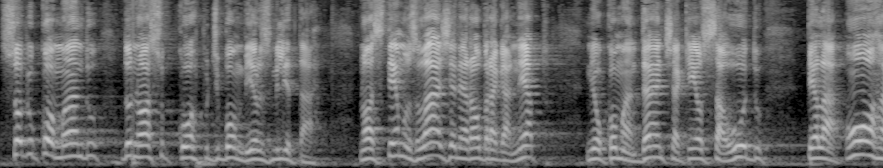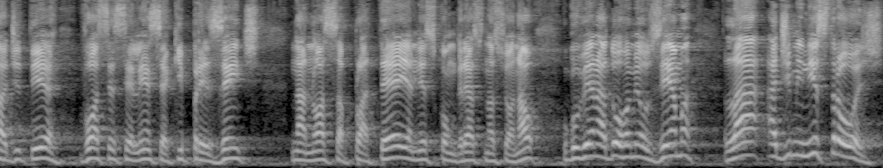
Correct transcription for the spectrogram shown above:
sob o comando do nosso Corpo de Bombeiros Militar. Nós temos lá General Braga Neto, meu comandante, a quem eu saúdo, pela honra de ter Vossa Excelência aqui presente na nossa plateia, nesse Congresso Nacional. O governador Romeu Zema lá administra hoje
